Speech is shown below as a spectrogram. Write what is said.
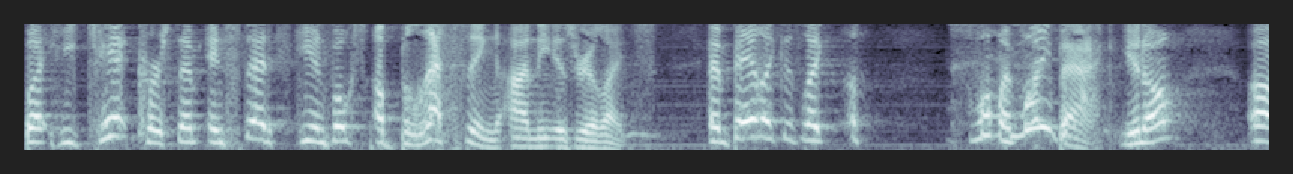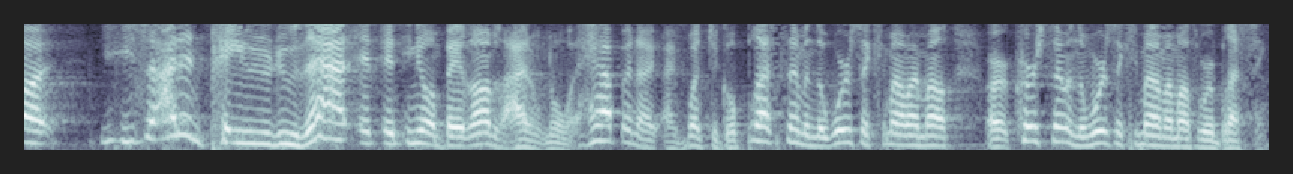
but he can't curse them. Instead, he invokes a blessing on the Israelites. And Balak is like, I want my money back, you know? Uh, he said, I didn't pay you to do that. And, and you know, Balaam's, I don't know what happened. I, I, went to go bless them, and the words that came out of my mouth, or curse them, and the words that came out of my mouth were a blessing.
